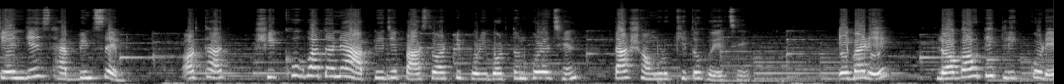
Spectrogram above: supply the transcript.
চেঞ্জেস হ্যাভ বিন সেভড অর্থাৎ শিক্ষক বাতানে আপনি যে পাসওয়ার্ডটি পরিবর্তন করেছেন, তা সংরক্ষিত হয়েছে। এবারে লগ আউটে ক্লিক করে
